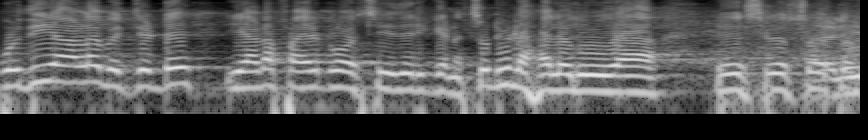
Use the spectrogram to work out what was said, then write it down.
പുതിയ ആളെ വെച്ചിട്ട് ഇയാളുടെ ഫയൽ ക്ലോസ് ചെയ്തിരിക്കുകയാണ്. സുധിയുടെ ഹലലൂയ യേശുവേ സ്തോത്രം.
